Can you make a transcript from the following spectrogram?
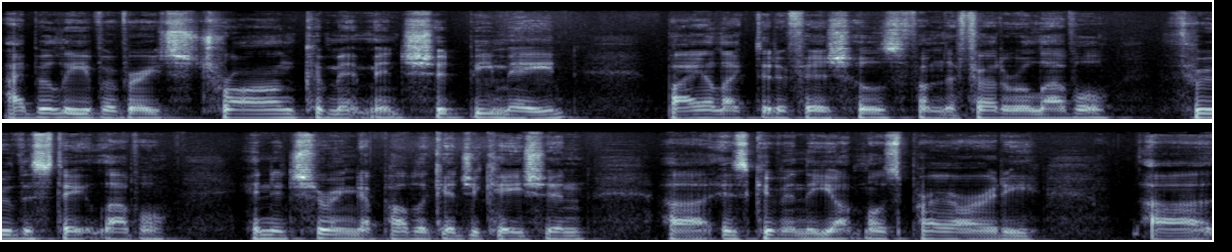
I believe a very strong commitment should be made by elected officials from the federal level through the state level in ensuring that public education uh, is given the utmost priority. Uh,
